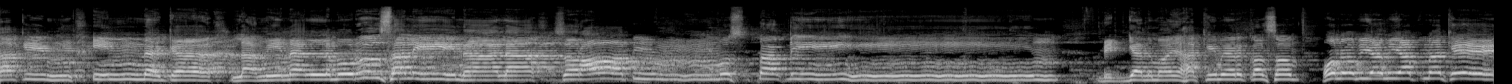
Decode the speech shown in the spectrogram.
হাকিম ইন্নাকা লামিনাল মুরসালিন আলা সিরাতিম মুস্তাকিম। বিজ্ঞানময় হাকিমের কসম, ও নবী, আমি আপনাকে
